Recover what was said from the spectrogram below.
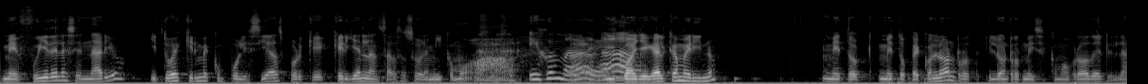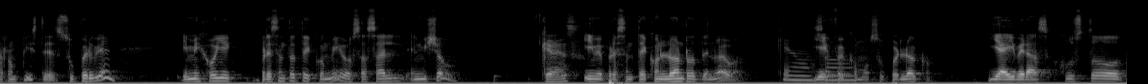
me fui del escenario y tuve que irme con policías porque querían lanzarse sobre mí como... Hijo de madre. Y cuando llegué al camerino, me, to- me topé con Lonrod y Lonrod me dice como, brother, la rompiste súper bien. Y me dijo, oye, preséntate conmigo, o sea, sal en mi show. ¿Qué ves? Y me presenté con Lonrod de nuevo. Qué hermoso. Y ahí fue como súper loco. Y ahí verás, justo,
